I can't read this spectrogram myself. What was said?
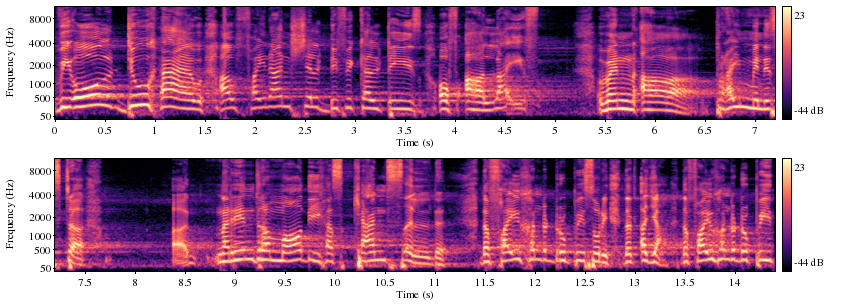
we all do have our financial difficulties of our life. When our Prime Minister uh, Narendra Modi has cancelled the 500 rupees, sorry, the, uh, yeah, the 500 rupees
